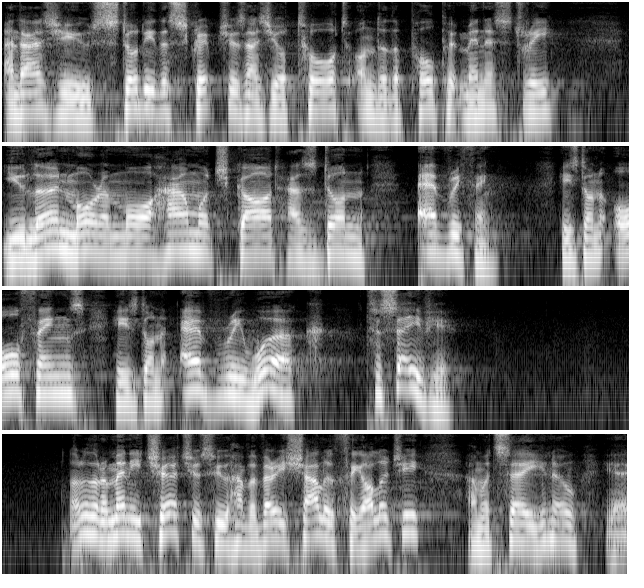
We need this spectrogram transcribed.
And as you study the scriptures, as you're taught under the pulpit ministry, you learn more and more how much God has done everything. He's done all things, He's done every work to save you. I know there are many churches who have a very shallow theology and would say, you know, yeah,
